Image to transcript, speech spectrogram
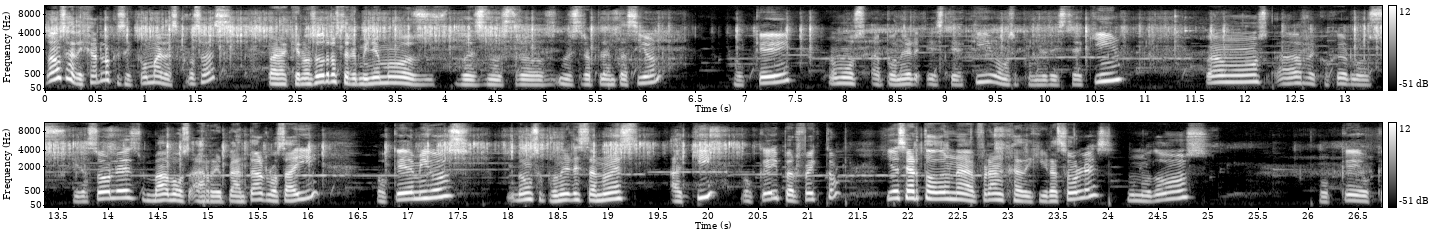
Vamos a dejarlo que se coma las cosas. Para que nosotros terminemos pues nuestra plantación. Ok, vamos a poner este aquí. Vamos a poner este aquí. Vamos a recoger los girasoles. Vamos a replantarlos ahí. Ok amigos, vamos a poner esta nuez aquí, ok, perfecto. Y hacer toda una franja de girasoles, uno, dos, ok, ok,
